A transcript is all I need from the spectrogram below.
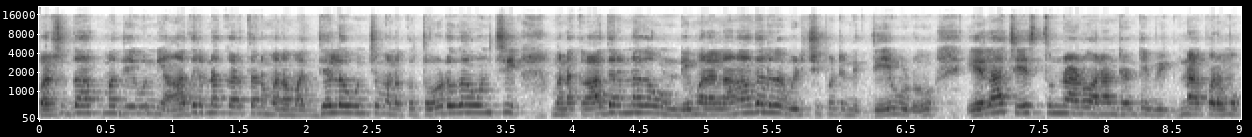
పరిశుద్ధాత్మ దేవుని ఆదరణకర్తను మన మధ్యలో ఉంచి మనకు తోడుగా ఉంచి మనకు ఆదరణగా ఉండి మనల్ని అనాథలుగా విడిచిపెట్టిన దేవుడు ఎలా చేస్తున్నాడు అని అంటే విజ్ఞాపనము.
